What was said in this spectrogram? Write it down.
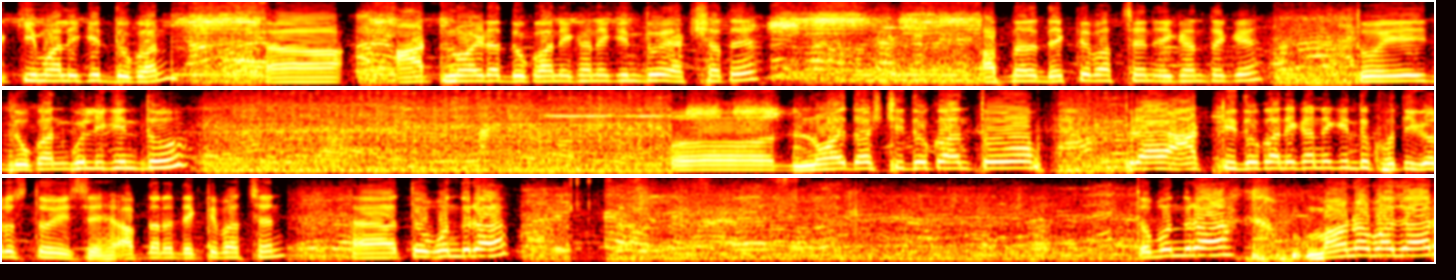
একই মালিকের দোকান। আট, নয়টা দোকান এখানে কিন্তু একসাথে আপনারা দেখতে পাচ্ছেন এখান থেকে। তো এই দোকানগুলি কিন্তু নয় দশটি দোকান তো প্রায় আটটি দোকান এখানে কিন্তু ক্ষতিগ্রস্ত হয়েছে, আপনারা দেখতে পাচ্ছেন। তো বন্ধুরা তো বন্ধুরা মাওনা বাজার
